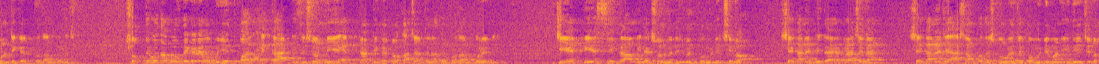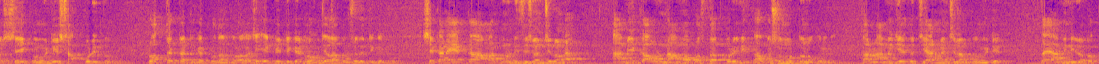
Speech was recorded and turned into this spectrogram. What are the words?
কোন টিকিট প্রদান করেছে। সত্যি কথা বলতে গেলে অভিজিৎ পাল একা ডিসিশন নিয়ে একটা টিকিটও কাছাড় জেলাতে প্রদান করেনি। যে পিএসসি গ্রাম ইলেকশন ম্যানেজমেন্ট কমিটি ছিল, সেখানে বিধায়করা ছিলেন, সেখানে যে আসাম প্রদেশ কংগ্রেস যে কমিটি বানিয়ে দিয়েছিল, সেই কমিটির স্বাক্ষরিত প্রত্যেকটা টিকিট প্রদান করা হয়েছে। এপি টিকিট হোক, জেলা পরিষদের টিকিট হোক। সেখানে একটা আমার কোনো ডিসিশন ছিল না। আমি কারোর নামও প্রস্তাব করিনি, কাউকে সমর্থনও করিনি। কারণ আমি যেহেতু চেয়ারম্যান ছিলাম কমিটির তাই আমি নিরপেক্ষ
